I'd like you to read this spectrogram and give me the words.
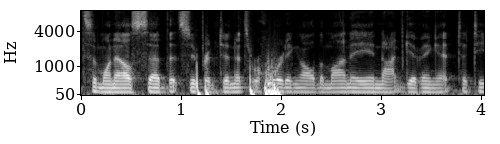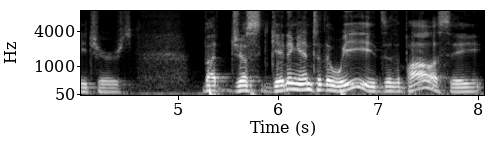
someone else said that superintendents were hoarding all the money and not giving it to teachers. But just getting into the weeds of the policy,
